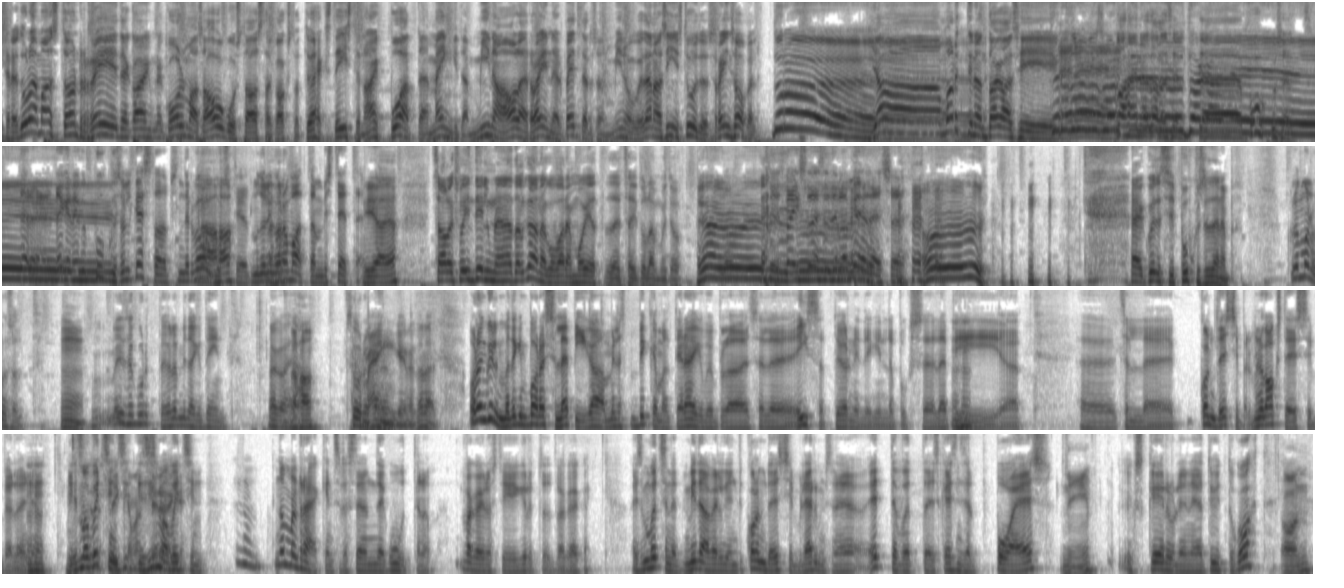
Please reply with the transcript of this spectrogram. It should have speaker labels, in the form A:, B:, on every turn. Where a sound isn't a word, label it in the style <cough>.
A: Tere tulemast, on reede, kahekümne kolmas august aastal kaks tuhat üheksateist ja on aeg puhata ja mängida, mina olen Rainer Peterson, minuga täna siin stuudios Rein Soobel
B: tere!
A: ja Martin on tagasi
B: tere tulemast, Martin!
A: kahenädalaselt äh, puhkuselt.
C: tere, tegelikult puhkus veel kestab siin terve
A: Ahah,
C: augusti, et ma tulin korra vaatama, mis teete.
A: ja, jah, sa oleks võinud eelmine nädal ka nagu varem hoiatada, et sa ei tule muidu.
C: väiksed asjad ei ole meeles. <laughs>
A: kuidas siis puhkus edeneb
C: kuule mõnusalt,
A: mm.?
C: ma ei saa kurta, ei ole midagi teinud. Väga hea.
B: Mänginud oled?
C: olen küll, ma tegin paar asja läbi ka, millest ma pikemalt ei räägi, võib-olla selle Ace Attorney tegin lõpuks läbi mm -hmm. äh, selle 3DS-i peal, või no 2DS-i peal, on ju. ja siis ma võtsin, ja siis ma võtsin, no ma olen rääkinud sellest, ei ole midagi uut enam, väga ilusti kirjutatud, väga äge. ja siis mõtlesin, et mida veel 3DS-i peal järgmisena ette võtta ja siis käisin seal poes, üks keeruline ja tüütu koht,
A: on.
